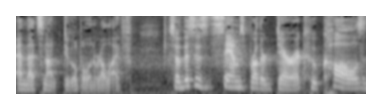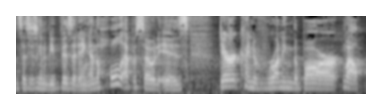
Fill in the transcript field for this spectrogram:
and that's not doable in real life. So this is Sam's brother Derek who calls and says he's going to be visiting and the whole episode is Derek kind of running the bar, well,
